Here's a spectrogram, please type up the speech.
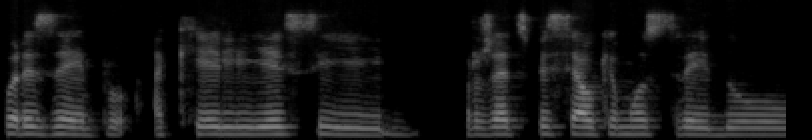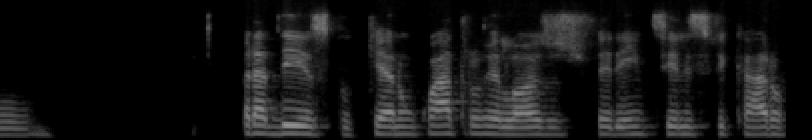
por exemplo, aquele esse projeto especial que eu mostrei do Bradesco, que eram quatro relógios diferentes e eles ficaram,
